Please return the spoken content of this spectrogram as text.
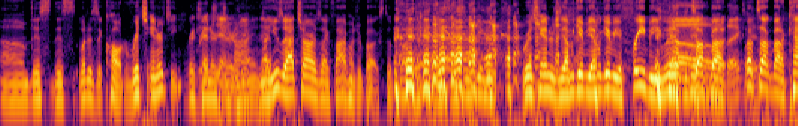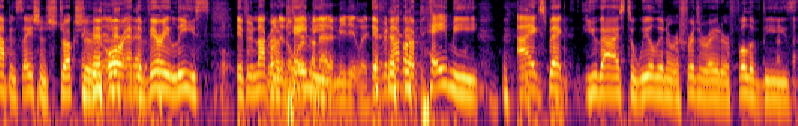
um, this this what is it called rich energy Rich, Rich energy. energy. all right. Now, usually I charge like five hundred bucks to plug that. This is to give you rich energy. I'm gonna give you. I'm gonna give you a freebie. We have to talk about. thanks, we have to man. talk about a compensation structure, or at the very least, if you're not Brendan gonna will pay work me on that immediately. if you're not gonna pay me, I expect you guys to wheel in a refrigerator full of these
